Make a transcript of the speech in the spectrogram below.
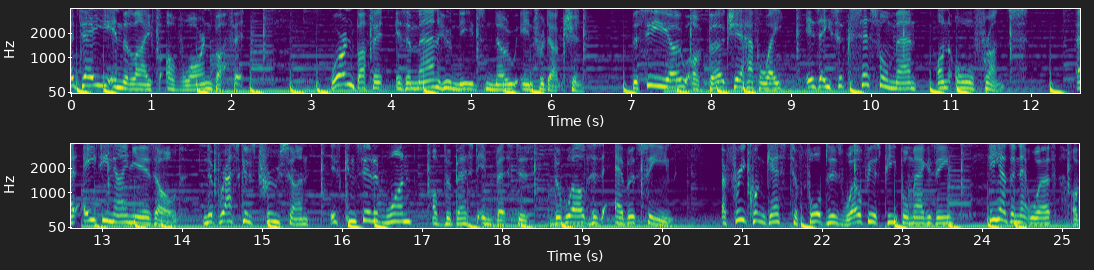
A day in the life of Warren Buffett. Warren Buffett is a man who needs no introduction. The CEO of Berkshire Hathaway is a successful man on all fronts. At 89 years old, Nebraska's true son is considered one of the best investors the world has ever seen. A frequent guest to Forbes' Wealthiest People magazine, he has a net worth of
